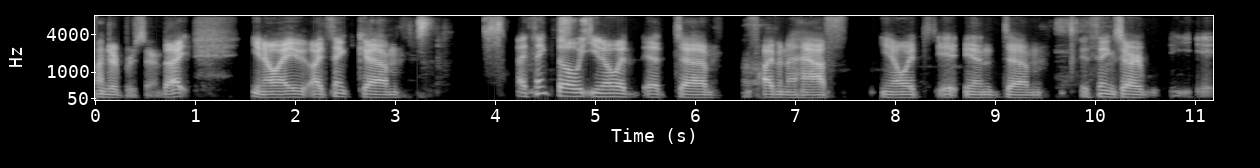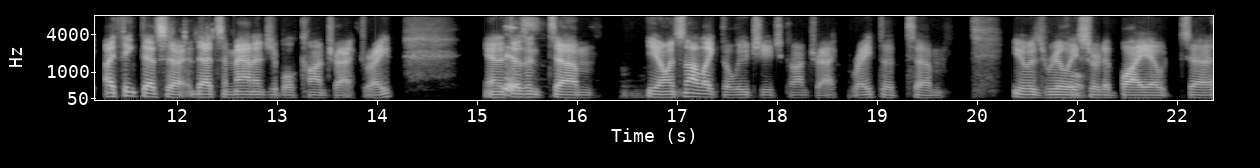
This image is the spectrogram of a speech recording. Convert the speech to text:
100%. I, you know, I, I think, um, I think though, you know, at, at, um, five and a half, you know it, it and um, things are i think that's a that's a manageable contract right? And it, it doesn't um, you know it's not like the lucic contract right that um, it was really cool. sort of buyout uh,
